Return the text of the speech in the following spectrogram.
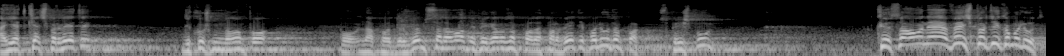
A jet keq për veti? Dikush mun me thonë po po na po dërgojmë salavate për pejgamberin, po dhe për veti po lutem po, s'prish punë. Ky tha unë veç për ty kom me u lut.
